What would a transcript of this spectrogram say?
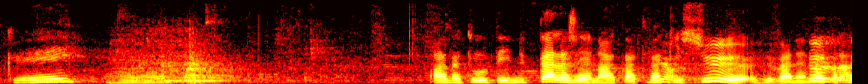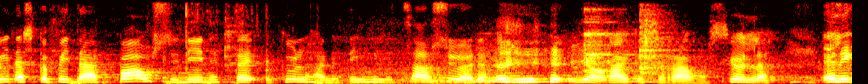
Okei. Okay. Ai me tultiin nyt tällaiseen aikaan, että väki Joo. syö hyvänen Kyllä. aika. Pitäisikö pitää paussi niin, että kyllähän nyt ihmiset saa syödä Joo. kaikessa rauhassa. Kyllä. Eli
